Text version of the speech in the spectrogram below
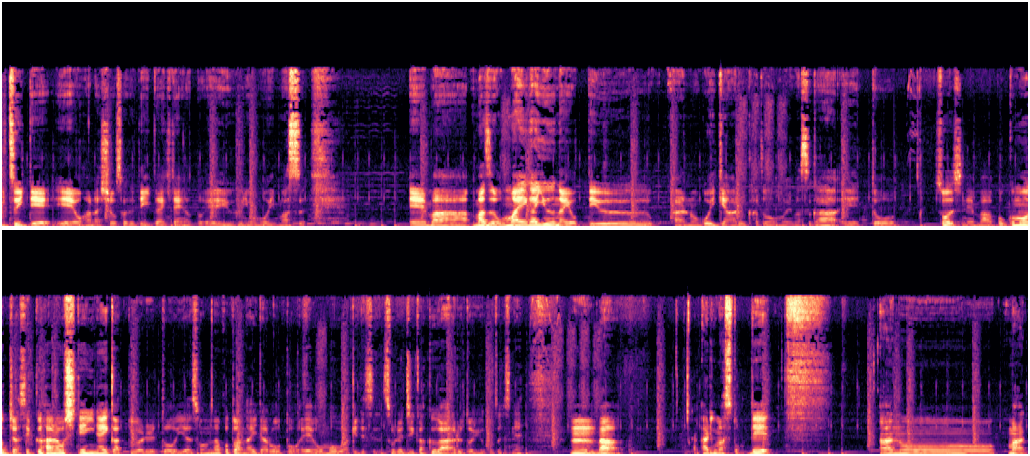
について、えー、お話をさせていただきたいなというふうに思います。えー、まあまず「お前が言うなよ」っていうあのご意見あるかと思いますがえっ、とそうですね。まあ僕もじゃあセクハラをしていないかって言われるといやそんなことはないだろうと思うわけです。それは自覚があるということですね。うんまあありますと。であのー、まあ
